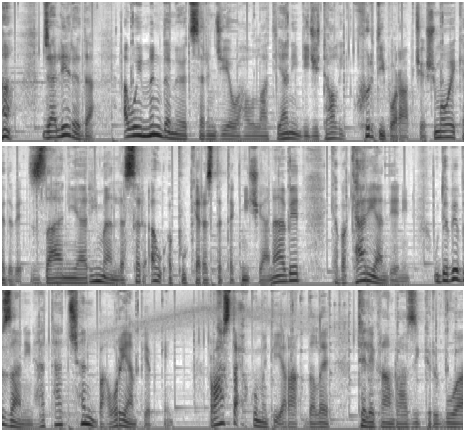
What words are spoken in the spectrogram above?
ها جا لێرەدا ئەوەی من دەمەوێت سەرنجیەوە هاوڵاتیانی دیجیتاڵی کوردی بۆ ڕابچێشمەوەی کە دەبێت زانیاریمان لەسەر ئەو ئەپ و کەرەستە تەکنیکیانە بێت کە بەکاریان دێنین و دەبێ بزانین هەتا چەند باوەڕیان پێ بکەین ڕاستە حکوومەتتی عێراق دەڵێ تەلگرام ڕازی کرد بووە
